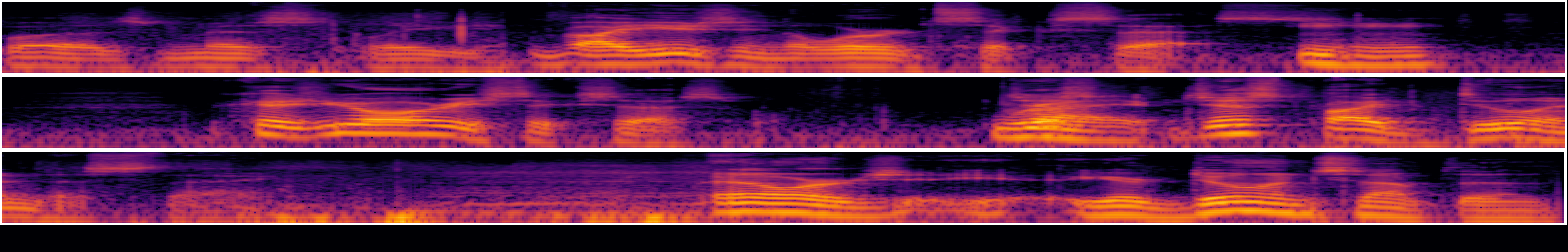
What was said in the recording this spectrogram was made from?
was misleading by using the word success mm-hmm. because you're already successful just, right just by doing this thing in other words you're doing something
